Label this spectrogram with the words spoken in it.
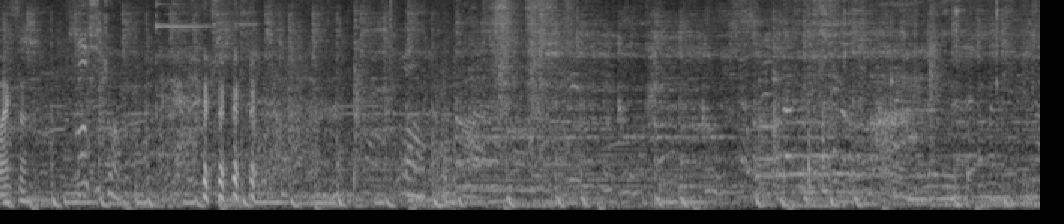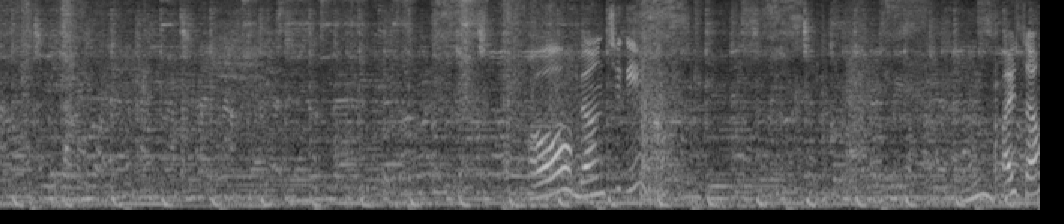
맛있어? 또 시켜. 어 면치기. 음, 맛있어요?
